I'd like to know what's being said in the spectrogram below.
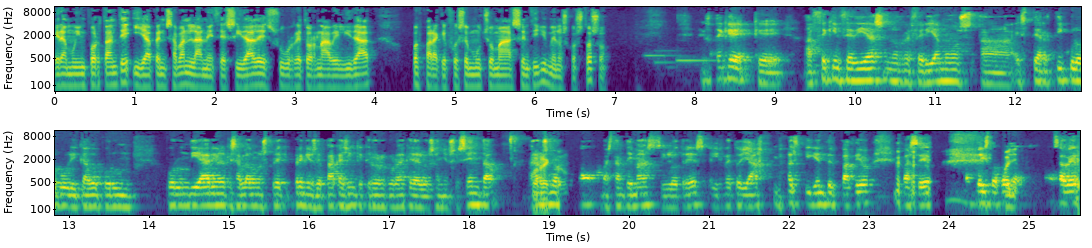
era muy importante y ya pensaban la necesidad de su retornabilidad pues para que fuese mucho más sencillo y menos costoso. Fíjate que, hace 15 días nos referíamos a este artículo publicado por un, por un diario en el que se hablaba de unos premios de packaging que creo recordar que era de los años 60 Ahora bastante más, siglo III, el reto ya al siguiente espacio va a ser a, ver.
